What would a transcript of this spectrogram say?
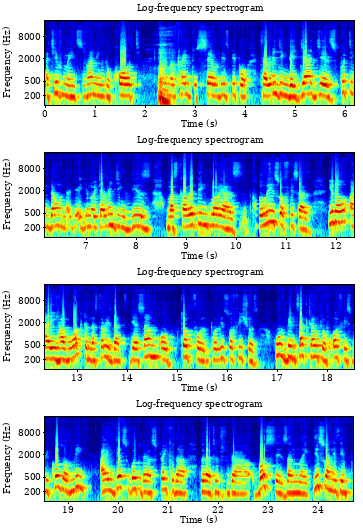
achievements running to court, you know, trying to save these people, challenging the judges, putting down, you know, challenging these masquerading lawyers, police officers. You know, I have worked on the stories that there are some of top police officials who've been sacked out of office because of me. I just go to the straight to the to the to, the bosses and like this one is in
